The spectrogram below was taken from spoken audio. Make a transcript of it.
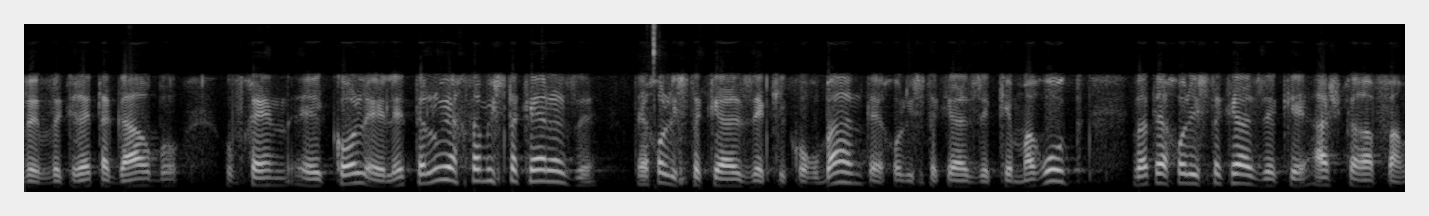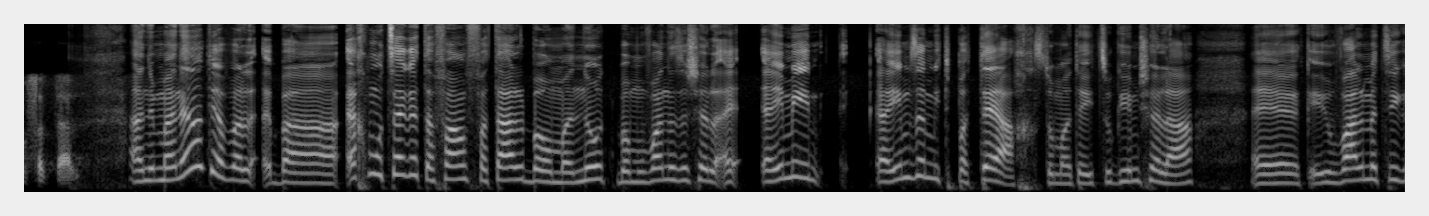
ו- וגרטה גרבו, ובכן, אה, כל אלה, תלוי איך אתה מסתכל על זה. אתה יכול להסתכל על זה כקורבן, אתה יכול להסתכל על זה כמרות, ואתה יכול להסתכל על זה כאשכרה פאם פאטל. אני מעניין אותי, אבל ב... איך מוצגת הפאם פאטל באומנות, במובן הזה של האם, היא... האם זה מתפתח? זאת אומרת, הייצוגים שלה. אה, יובל מציג,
